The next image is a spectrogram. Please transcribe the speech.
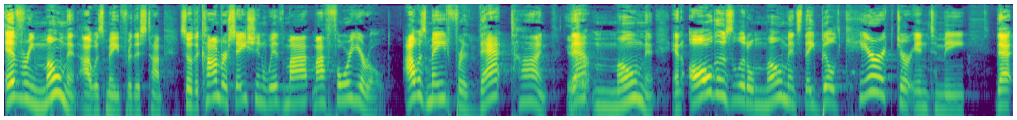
every moment I was made for this time. So the conversation with my my 4-year-old, I was made for that time, that moment. And all those little moments, they build character into me that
